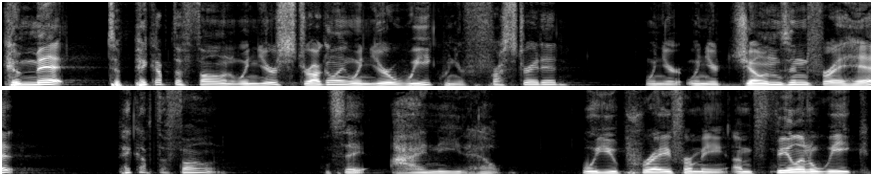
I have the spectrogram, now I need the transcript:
Commit to pick up the phone when you're struggling, when you're weak, when you're frustrated, when you're when you're jonesing for a hit, pick up the phone and say, "I need help. Will you pray for me? I'm feeling weak.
